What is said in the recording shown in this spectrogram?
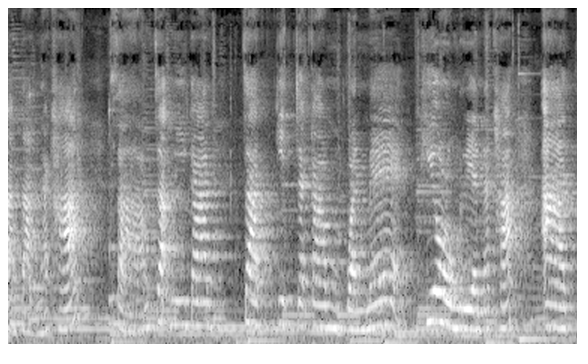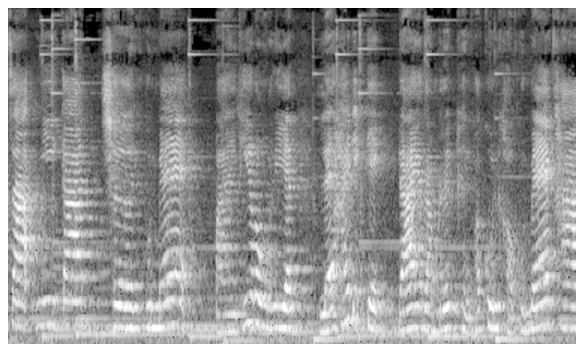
ต่างๆนะคะ 3. จะมีการจัดกิจกรรมวันแม่ที่โรงเรียนนะคะ อาจจะมีการเชิญคุณแม่ไปที่โรงเรียน และให้เด็กๆได้รำลึกถึงพระคุณของคุณแม่ค่ะ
